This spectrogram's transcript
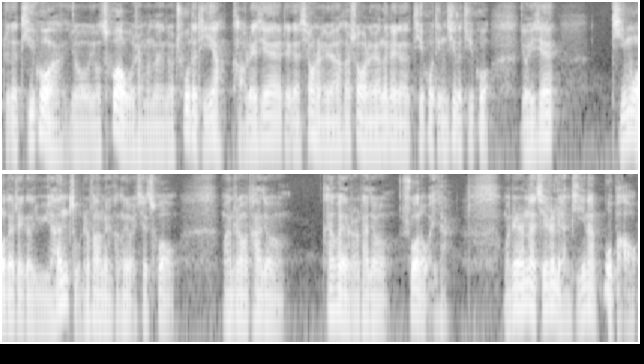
这个题库啊有有错误什么的，就出的题啊，考这些这个销售人员和售后人员的这个题库，定期的题库有一些题目的这个语言组织方面可能有一些错误。完了之后，他就开会的时候他就说了我一下。我这人呢，其实脸皮呢不薄，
